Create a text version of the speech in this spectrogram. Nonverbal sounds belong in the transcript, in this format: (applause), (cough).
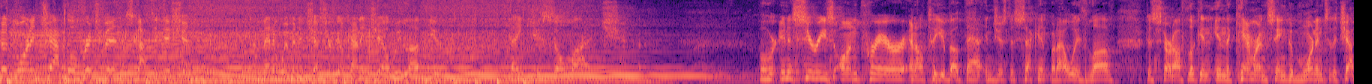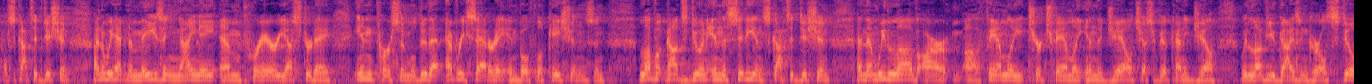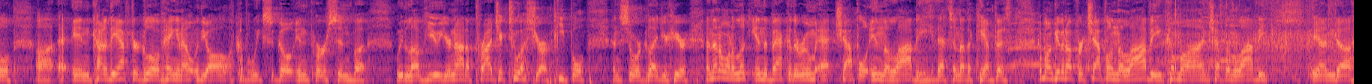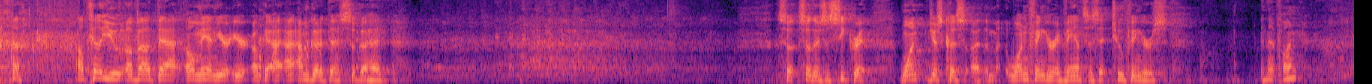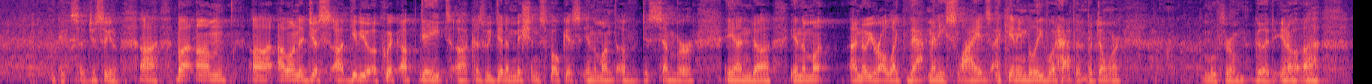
good morning, Chapel, of Richmond, Scott's Addition, and the men and women in Chesterfield County Jail. We love you. Thank you so much. Well, we're in a series on prayer, and I'll tell you about that in just a second. But I always love to start off looking in the camera and saying good morning to the Chapel Scott's Addition. I know we had an amazing 9 a.m. prayer yesterday in person. We'll do that every Saturday in both locations. And love what God's doing in the city in Scott's Addition. And then we love our uh, family, church family in the jail, Chesterfield County Jail. We love you guys and girls still uh, in kind of the afterglow of hanging out with y'all a couple weeks ago in person, but we love you. You're not a project to us, you're our people. And so we're glad you're here. And then I want to look in the back of the room at Chapel in the Lobby. That's another campus. Come on, give it up for Chapel in the Lobby. Come on, Chapel in the Lobby. And, uh, (laughs) I'll tell you about that. Oh man, you're, you're okay. I, am good at this, so go ahead. So, so there's a secret. One, just because uh, one finger advances it, two fingers. Isn't that fun? Okay, so just so you know. Uh, but um, uh, I want to just uh, give you a quick update because uh, we did a missions focus in the month of December. And uh, in the month, I know you're all like, that many slides. I can't even believe what happened, but don't worry. Move through them good, you know.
